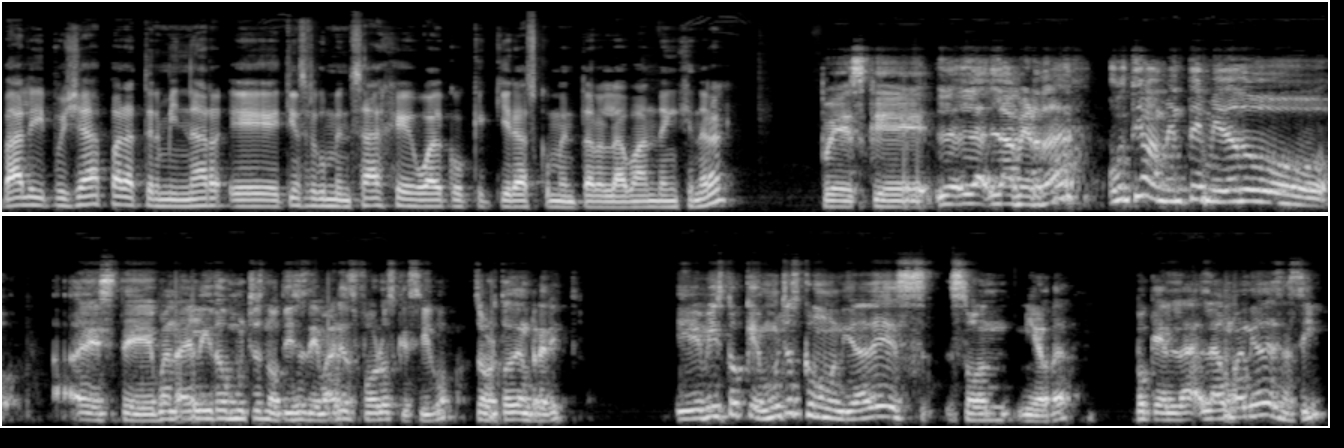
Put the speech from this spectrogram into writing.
Vale, y pues ya para terminar, eh, ¿tienes algún mensaje o algo que quieras comentar a la banda en general? Pues que la, la verdad, últimamente me he dado, este, bueno, he leído muchas noticias de varios foros que sigo, sobre todo en Reddit, y he visto que muchas comunidades son mierda, porque la, la humanidad es así,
